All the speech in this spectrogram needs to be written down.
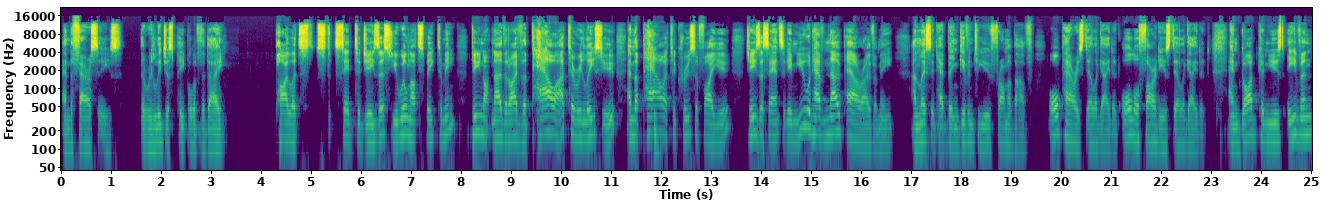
and the Pharisees, the religious people of the day, Pilate st- said to Jesus, You will not speak to me? Do you not know that I have the power to release you and the power to crucify you? Jesus answered him, You would have no power over me unless it had been given to you from above. All power is delegated. All authority is delegated. And God can use even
